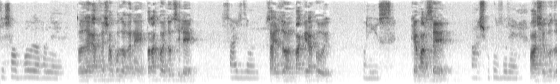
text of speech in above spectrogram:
পেশাব করল ওখানে। তোর থেকে সকল ওখানে? তোরা কয়জন ছিলে? বাকিরা কই? মরে গেছে কে মারছে তো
